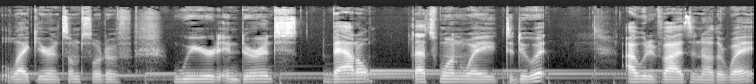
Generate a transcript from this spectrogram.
like you're in some sort of weird endurance battle, that's one way to do it. I would advise another way.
